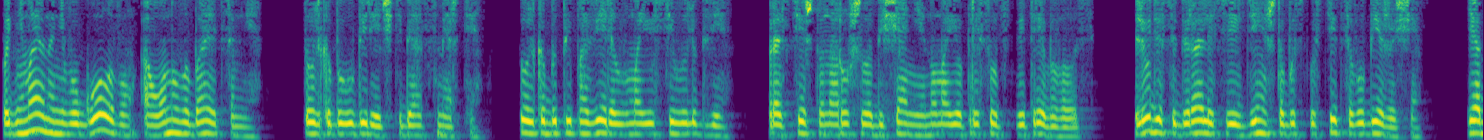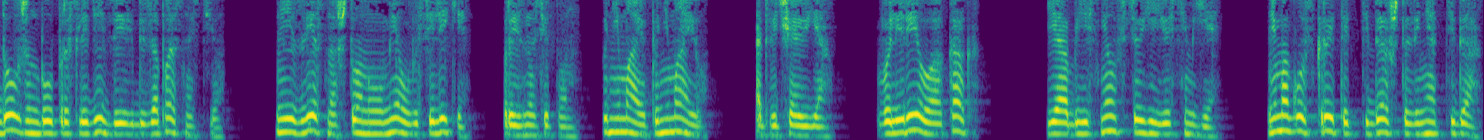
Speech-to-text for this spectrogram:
Поднимаю на него голову, а он улыбается мне. Только бы уберечь тебя от смерти. Только бы ты поверил в мою силу любви. Прости, что нарушил обещание, но мое присутствие требовалось. Люди собирались весь день, чтобы спуститься в убежище. Я должен был проследить за их безопасностью. Неизвестно, что на уме у Василики, произносит он. Понимаю, понимаю, отвечаю я. Валерео, а как? Я объяснил все ее семье. Не могу скрыть от тебя, что винят тебя.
